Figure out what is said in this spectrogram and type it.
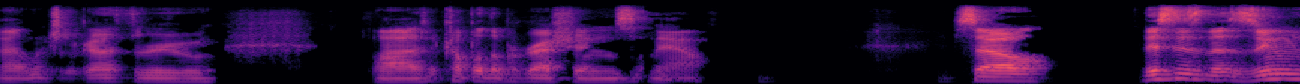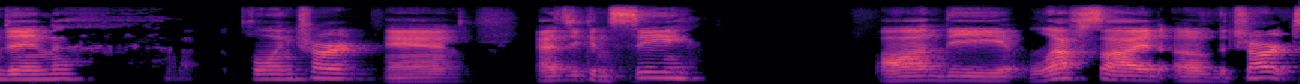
uh, which will go through uh, a couple of the progressions now. So this is the zoomed in pulling chart, and as you can see, on the left side of the chart,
